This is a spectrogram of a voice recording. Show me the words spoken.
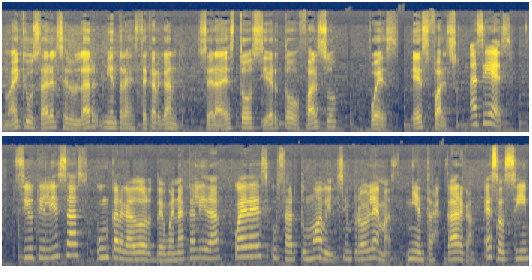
No hay que usar el celular mientras esté cargando. ¿Será esto cierto o falso? Pues es falso. Así es. Si utilizas un cargador de buena calidad, puedes usar tu móvil sin problemas mientras carga. Eso sí,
